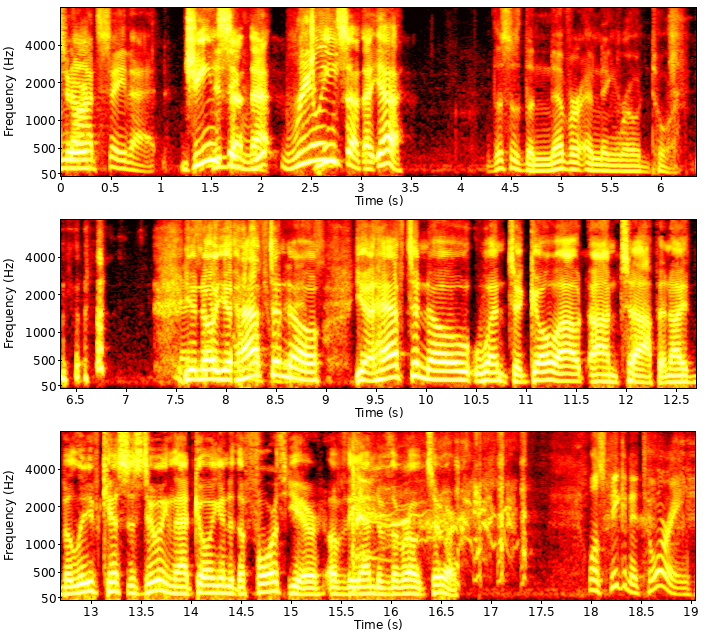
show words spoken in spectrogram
did tour? not say that. Gene Did said re- that. really? Gene said that, yeah. This is the never-ending road tour. you know, you have to know, you have to know when to go out on top, and I believe Kiss is doing that going into the fourth year of the end of the road tour. Well, speaking of touring,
